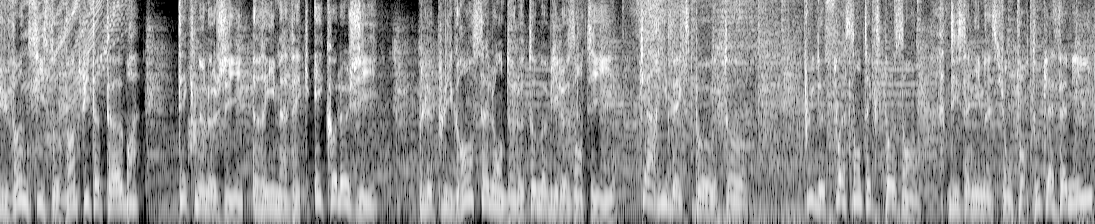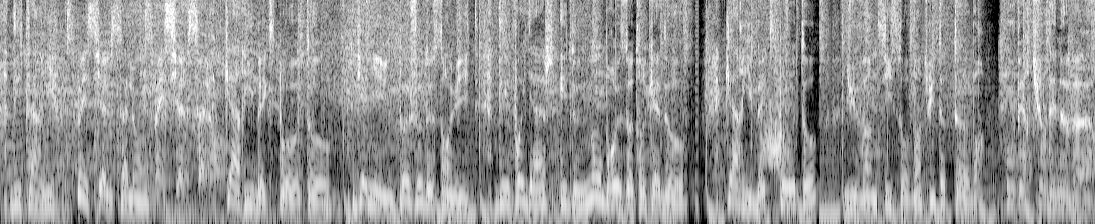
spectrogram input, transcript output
Du 26 au 28 octobre, technologie rime avec écologie. Le plus grand salon de l'automobile aux Antilles, Carib Expo Auto. Plus de 60 exposants, des animations pour toute la famille, des tarifs spécial salon. Spécial Expo Auto. Gagnez une Peugeot 208, des voyages et de nombreux autres cadeaux. Carib Expo Auto, du 26 au 28 octobre. Ouverture dès 9h.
